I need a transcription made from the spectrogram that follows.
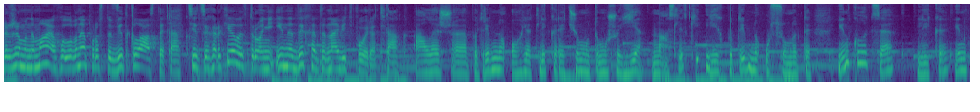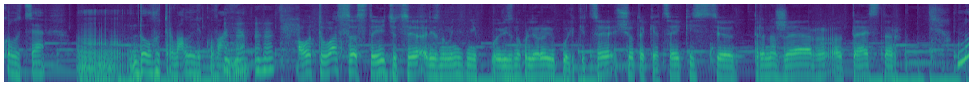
режиму немає. Головне просто відкласти Так. ці цигарки електронні і не дихати навіть поряд. Так, але ж е, потрібно огляд лікаря. Чому? Тому що є наслідки, і їх потрібно усунути. Інколи це ліки, інколи це м, довготривале лікування. А от у вас е, стоїть оце різноманітні різнокольорові кульки. Це що таке? Це якийсь е, тренажер, тестер. Ну,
